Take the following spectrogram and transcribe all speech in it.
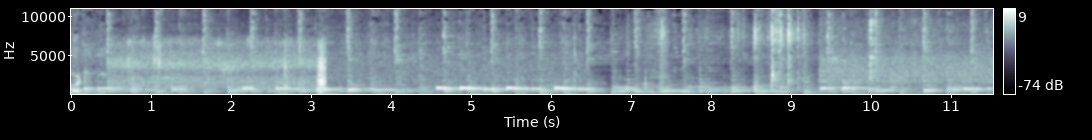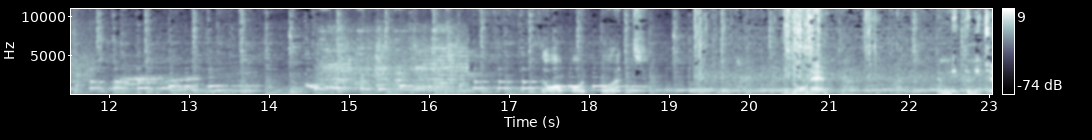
good. So put put. No hand. And नीचे नीचे.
